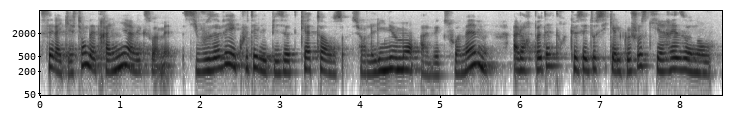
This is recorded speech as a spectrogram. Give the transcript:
C'est la question d'être aligné avec soi-même. Si vous avez écouté l'épisode 14 sur l'alignement avec soi-même, alors peut-être que c'est aussi quelque chose qui résonne en vous.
